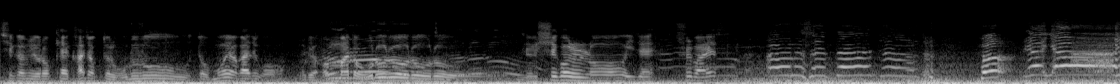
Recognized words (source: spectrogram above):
지금 이렇게 가족들 우르르 또 모여가지고 우리 엄마도 우르르르르 지금 시골로 이제 출발했습니다 버려야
